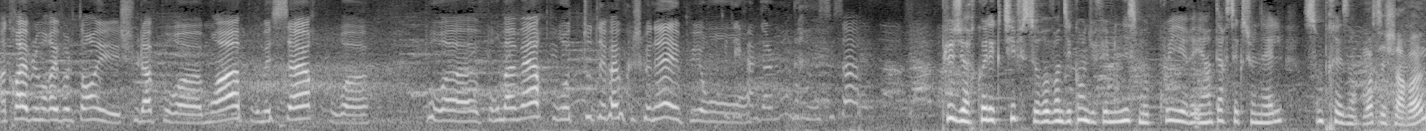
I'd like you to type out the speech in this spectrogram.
incroyablement révoltant et je suis là pour moi, pour mes sœurs, pour, pour, pour ma mère, pour toutes les femmes que je connais. Et puis on... Toutes les femmes dans le monde. C'est ça. Plusieurs collectifs se revendiquant du féminisme queer et intersectionnel sont présents. Moi c'est Sharon,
